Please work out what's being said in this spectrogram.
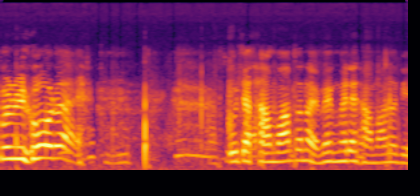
มันมีโค้ด้วย กูจะทำวาร์ปซะหน่อยไม่ไม่ได้ทำวาร์ปสักที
